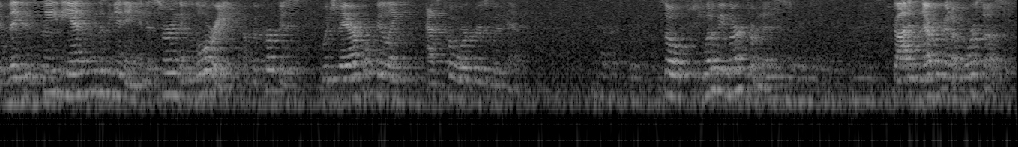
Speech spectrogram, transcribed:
if they could see the end from the beginning and discern the glory of the purpose which they are fulfilling as co-workers with him. So, what do we learn from this? God is never going to force us,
